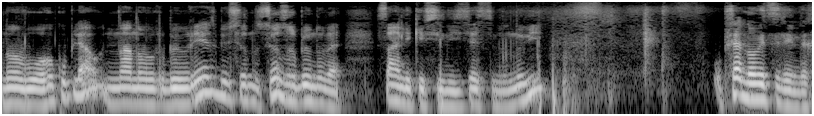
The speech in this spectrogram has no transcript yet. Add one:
нового купляв, наново робив резьби, все, все зробив нове. Сальники всі, звісно, нові. Взагалі новий циліндр.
